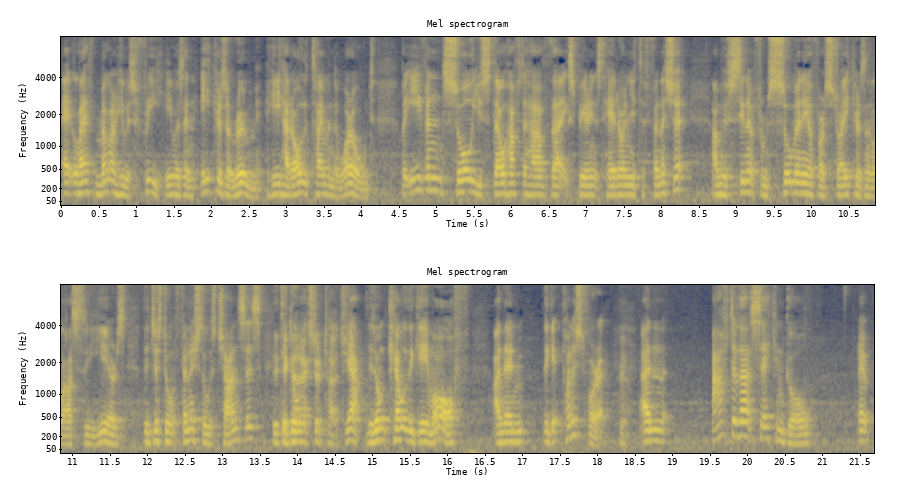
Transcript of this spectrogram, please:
it left Miller, he was free. He was in acres of room. He had all the time in the world. But even so, you still have to have that experienced head on you to finish it. And we've seen it from so many of our strikers in the last three years. They just don't finish those chances. They take that don't, extra touch. Yeah, they don't kill the game off, and then they get punished for it. Yeah. And after that second goal, it,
